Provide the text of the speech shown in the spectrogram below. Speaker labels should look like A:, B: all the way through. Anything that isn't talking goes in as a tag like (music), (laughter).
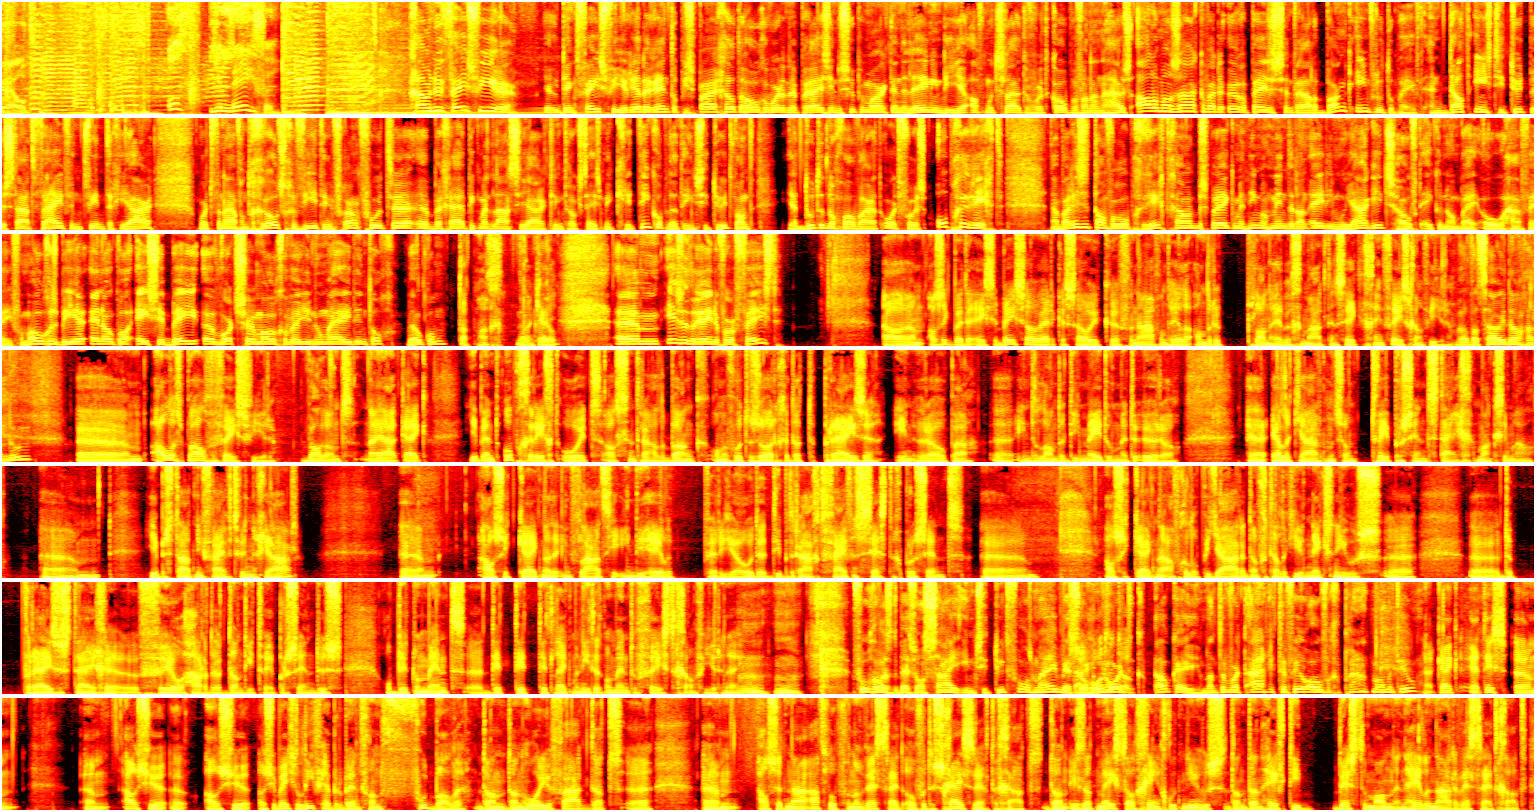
A: geld
B: of je leven.
C: Gaan we nu feest vieren? Ja, u denkt feestvieren. Ja, de rente op je spaargeld, de hoger wordende prijzen in de supermarkt... en de lening die je af moet sluiten voor het kopen van een huis. Allemaal zaken waar de Europese Centrale Bank invloed op heeft. En dat instituut bestaat 25 jaar. Wordt vanavond groots gevierd in Frankfurt, uh, begrijp ik. Maar de laatste jaren klinkt er ook steeds meer kritiek op dat instituut. Want ja, doet het nog wel waar het ooit voor is opgericht? Nou, waar is het dan voor opgericht? Gaan we bespreken met niemand minder dan Edi Mujagic... hoofdeconoom bij OHV Vermogensbeheer... en ook wel ECB-watcher mogen we je noemen, Edin, toch? Welkom.
D: Dat mag, dankjewel.
C: Um, is het reden voor feest?
D: Uh, als ik bij de ECB zou werken... zou ik uh, vanavond hele andere plannen hebben gemaakt... en zeker geen feest gaan vieren.
C: Wat, wat zou je dan gaan doen?
D: Uh, alles behalve feest vieren.
C: Want?
D: Nou ja, kijk, je bent opgericht ooit als centrale bank om ervoor te zorgen dat de prijzen in Europa, uh, in de landen die meedoen met de euro, uh, elk jaar met zo'n 2% stijgen, maximaal. Um, je bestaat nu 25 jaar. Um, als ik kijk naar de inflatie in die hele periode, die bedraagt 65 procent. Uh, als ik kijk naar de afgelopen jaren, dan vertel ik hier niks nieuws. Uh, uh, de prijzen stijgen veel harder dan die 2%. Dus op dit moment, uh, dit, dit, dit lijkt me niet het moment om feest te gaan vieren. Nee.
C: Mm, mm. Vroeger was het best wel een saai instituut volgens mij. Werd
D: Zo hoort
C: nooit...
D: het ook.
C: Oké, okay, want er wordt eigenlijk te veel over gepraat momenteel.
D: Kijk, het is... Um, Um, als, je, uh, als, je, als je een beetje liefhebber bent van voetballen... dan, dan hoor je vaak dat uh, um, als het na afloop van een wedstrijd... over de scheidsrechter gaat... dan is dat meestal geen goed nieuws. Dan, dan heeft die beste man een hele nare wedstrijd gehad.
